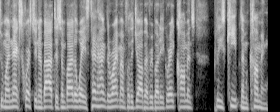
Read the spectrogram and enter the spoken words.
to my next question about this. And by the way, is Ten Hag the right man for the job? Everybody, great comments. Please keep them coming.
